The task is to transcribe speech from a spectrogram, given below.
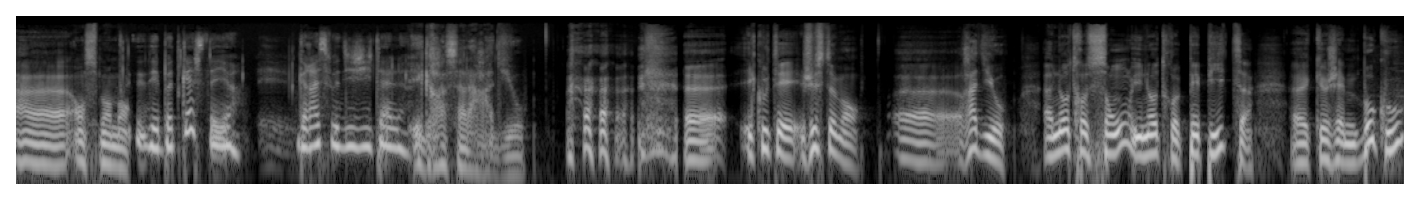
Euh, en ce moment. Des podcasts d'ailleurs, grâce au digital. Et grâce à la radio. Euh, écoutez, justement, euh, radio, un autre son, une autre pépite que j'aime beaucoup.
